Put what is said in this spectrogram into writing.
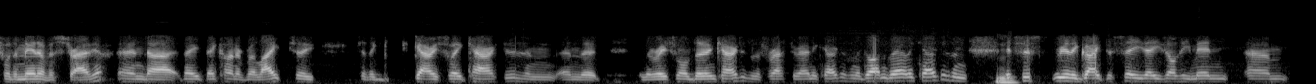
for the men of Australia, and uh, they they kind of relate to to the Gary Sweet characters and and the and the Rhys Muldoon characters and the Firass Dirani characters and the Gordon Brownlee characters, and it's just really great to see these Aussie men um,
